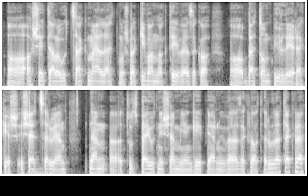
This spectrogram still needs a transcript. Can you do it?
a, a sétáló utcák mellett most már ki vannak téve ezek a, a betonpillérek, és, és egyszerűen nem tudsz bejutni semmilyen gépjárművel ezekre a területekre,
